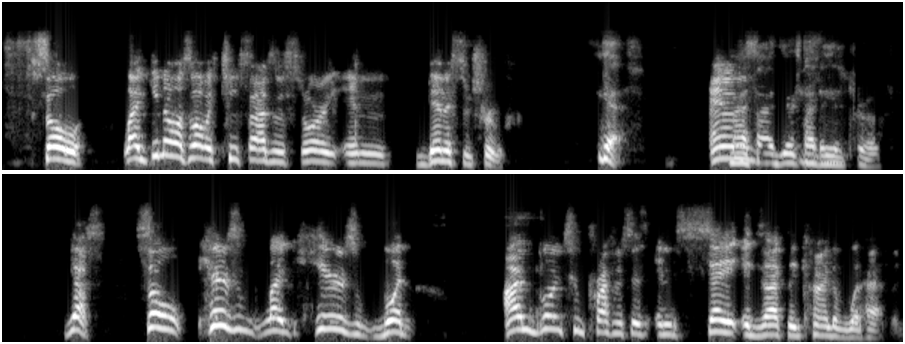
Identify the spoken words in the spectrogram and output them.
So, like, you know, it's always two sides of the story, and then it's the truth. Yes. And My side, your side, and the truth. Yes. So here's like here's what I'm going to preface this and say exactly kind of what happened.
